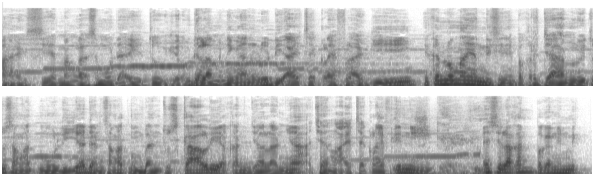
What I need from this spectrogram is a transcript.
I see. Emang nggak semudah itu, Gyo. Udahlah, mendingan lu di iCheck Live lagi. Ya kan lumayan di sini pekerjaan lu itu sangat mulia dan sangat membantu sekali akan jalannya channel iCheck Live ini. Eh silakan pegangin mic.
